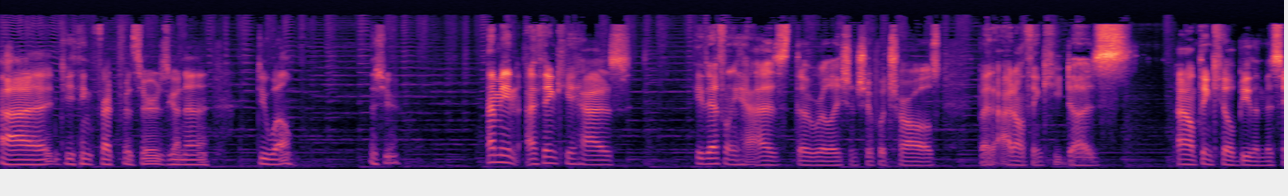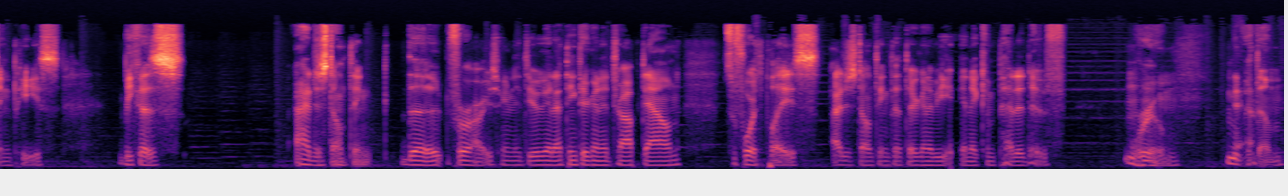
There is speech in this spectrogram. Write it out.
uh, do you think Fred Vasseur is going to do well this year? I mean, I think he has, he definitely has the relationship with Charles, but I don't think he does. I don't think he'll be the missing piece because I just don't think the Ferraris are going to do it. I think they're going to drop down to fourth place. I just don't think that they're going to be in a competitive Mhm. room Yeah. with them.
